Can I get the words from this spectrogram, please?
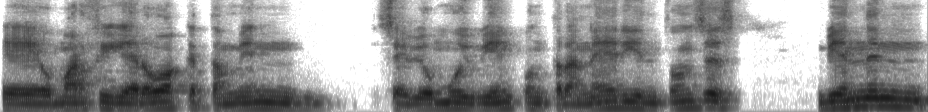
eh, Omar Figueroa, que también se vio muy bien contra Neri, entonces vienen,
